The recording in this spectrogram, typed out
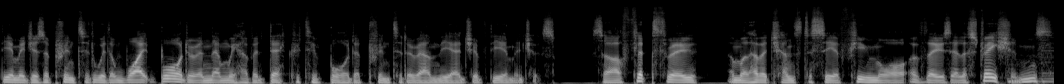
the images are printed with a white border, and then we have a decorative border printed around the edge of the images. So I'll flip through and we'll have a chance to see a few more of those illustrations.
